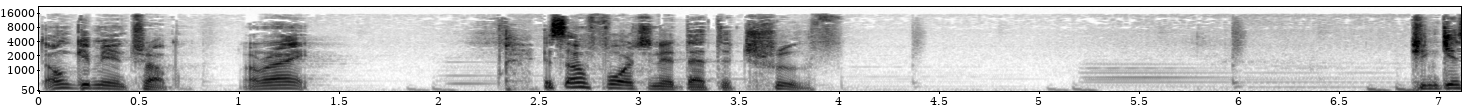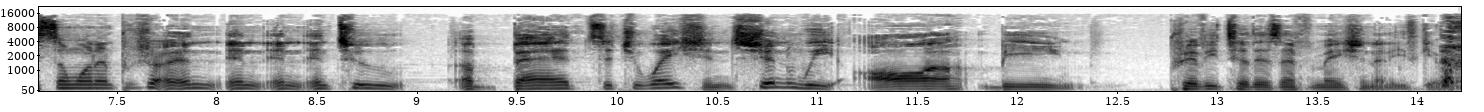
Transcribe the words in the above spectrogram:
Don't get me in trouble, all right? It's unfortunate that the truth can get someone in, in, in, into a bad situation. Shouldn't we all be privy to this information that he's giving?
